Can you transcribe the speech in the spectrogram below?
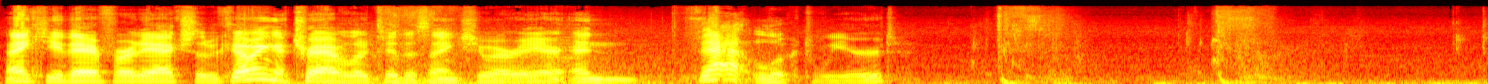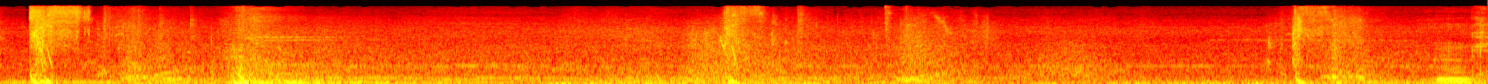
Thank you there for actually becoming a traveler to the sanctuary here. And that looked weird. Okay.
